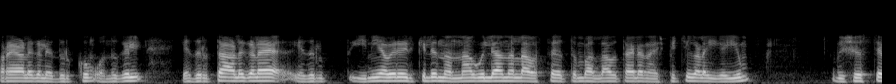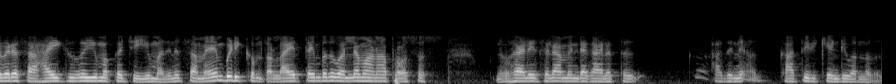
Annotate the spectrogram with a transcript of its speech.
കുറേ ആളുകൾ എതിർക്കും. ഒന്നുകിൽ എതിർത്ത ആളുകളെ എതിർ ഇനി അവരൊരിക്കലും നന്നാകില്ല എന്നുള്ള അവസ്ഥ എത്തുമ്പോൾ അള്ളാഹുത്താല നശിപ്പിച്ചു കളയുകയും വിശ്വസിച്ചവരെ സഹായിക്കുകയും ഒക്കെ ചെയ്യും. അതിന് സമയം പിടിക്കും. തൊള്ളായിരത്തി അമ്പത് കൊല്ലമാണ് ആ പ്രോസസ്സ് നൂഹ് അലി ഇസ്ലാമിന്റെ കാലത്ത് അതിന് കാത്തിരിക്കേണ്ടി വന്നത്.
